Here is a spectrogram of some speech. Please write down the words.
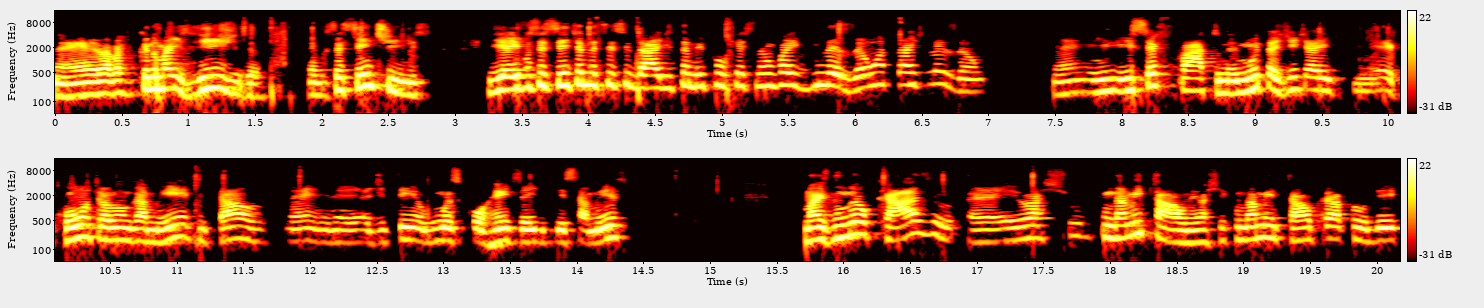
Né? Ela vai ficando mais rígida, né? você sente isso. E aí você sente a necessidade também, porque senão vai vir lesão atrás de lesão. Né? E isso é fato, né? Muita gente aí é contra alongamento e tal, né? A gente tem algumas correntes aí de pensamento, mas no meu caso, é, eu acho fundamental, né? Eu achei fundamental para poder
